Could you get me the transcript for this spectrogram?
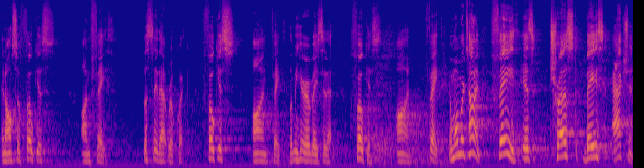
and also focus on faith. Let's say that real quick. Focus on faith. Let me hear everybody say that. Focus on faith. And one more time faith is trust based action.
